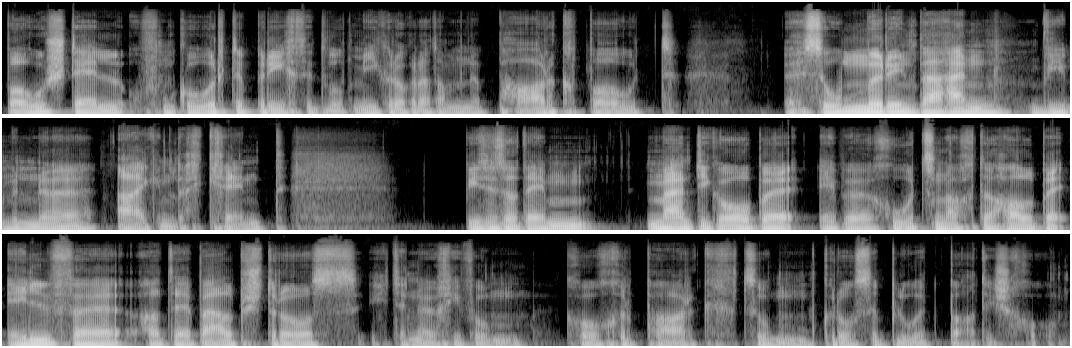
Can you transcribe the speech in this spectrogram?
Baustelle auf dem Gurten berichtet, wo die Migros gerade an einem Park baut. Ein Sommer in Bern, wie man ihn eigentlich kennt. Bis es an dem Montagabend, eben kurz nach der halben elf an der Belbstrasse in der Nähe vom Kocherpark zum grossen Blutbad ist gekommen.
